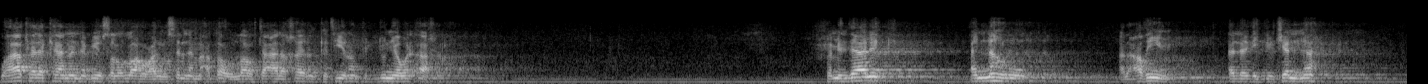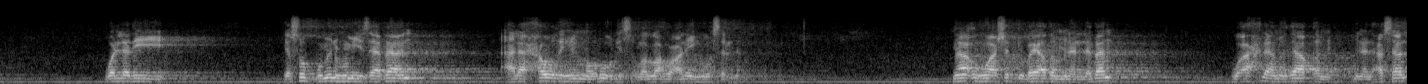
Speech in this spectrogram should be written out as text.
وهكذا كان النبي صلى الله عليه وسلم أعطاه الله تعالى خيرا كثيرا في الدنيا والآخرة. فمن ذلك النهر العظيم الذي في الجنة والذي يصب منه ميزابان على حوضه المورود صلى الله عليه وسلم. ماؤه أشد بياضا من اللبن وأحلى مذاقا من العسل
